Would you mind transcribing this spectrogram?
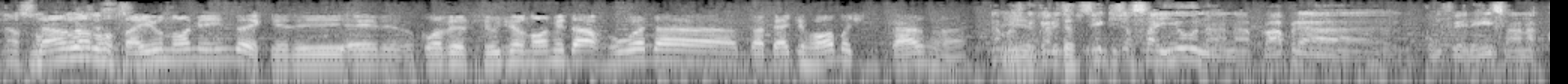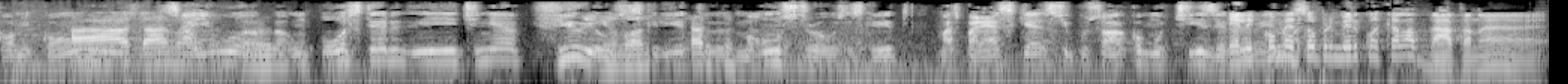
Não, são Não, não, todos não saiu o nome ainda, é que ele, ele, o Cloverfield é o nome da rua da, da Bad Robot, no caso, né? Não, mas E eu quero dizer que já saiu na, na própria conferência, lá na Comic Con, Ah, tá, não. saiu uh, um pôster e tinha Furious escrito, certo. Monstrous escrito, mas parece que é tipo só como teaser. Ele também, começou primeiro com aquela data, né?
